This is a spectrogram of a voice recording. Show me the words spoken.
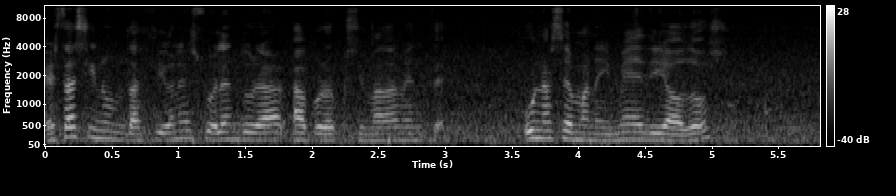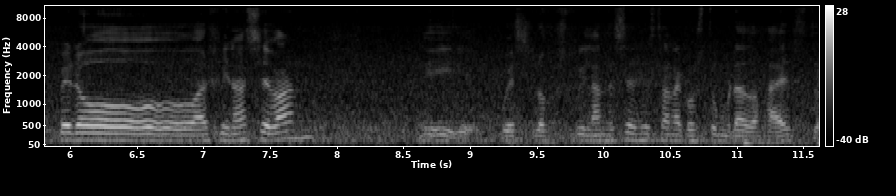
Estas inundaciones suelen durar aproximadamente una semana y media o dos, pero al final se van y pues los finlandeses están acostumbrados a esto,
